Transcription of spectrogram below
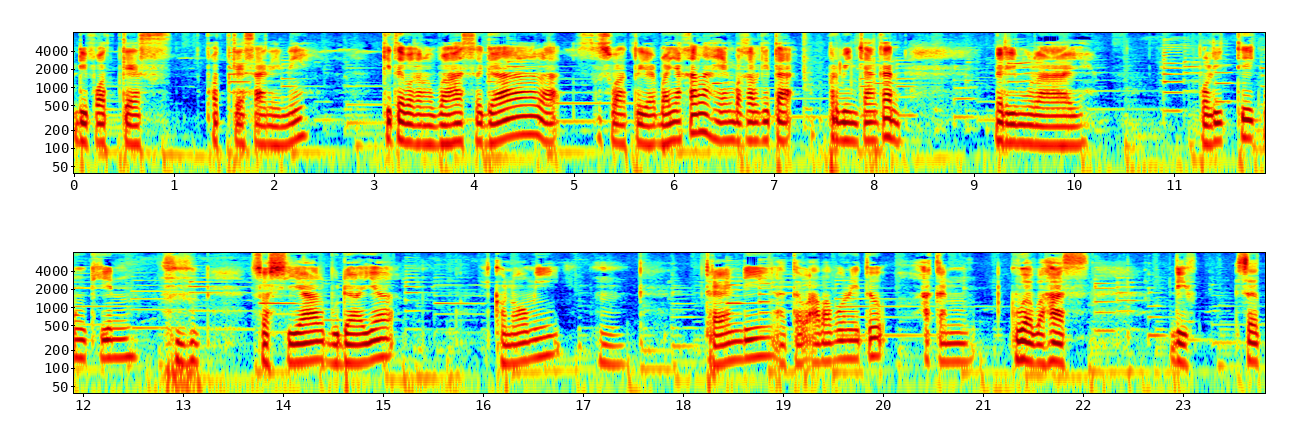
Di podcast podcastan ini kita bakal ngebahas segala sesuatu ya. Banyak lah yang bakal kita perbincangkan. Dari mulai politik mungkin sosial budaya ekonomi hmm, trending atau apa pun itu akan gua bahas di set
